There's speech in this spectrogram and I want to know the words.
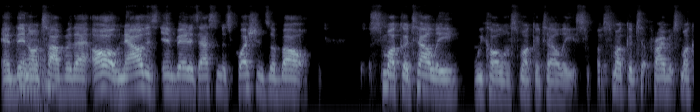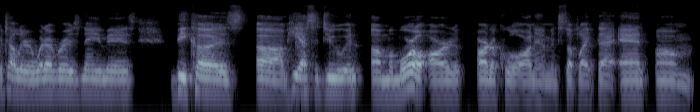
And then on top of that, oh, now this embed is asking us questions about Schmuckatelli. We call him Schmuckatelli, Smuckat, Private Schmuckatelli, or whatever his name is, because um, he has to do an, a memorial art, article on him and stuff like that. And um,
